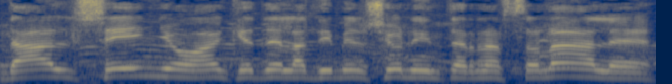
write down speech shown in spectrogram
dà il segno anche della dimensione internazionale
